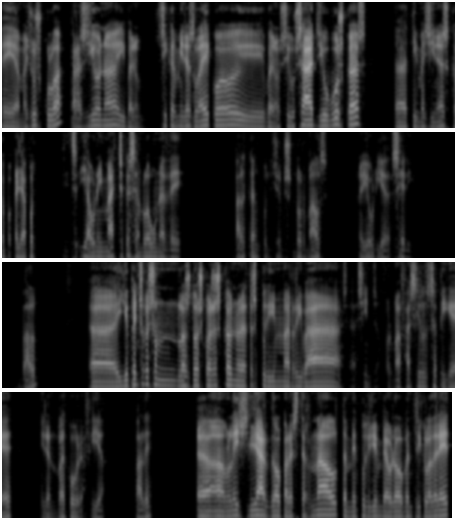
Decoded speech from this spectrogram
D a majúscula, pressiona i, bueno, sí que mires l'eco i, bueno, si ho saps i ho busques, eh, t'imagines que allà pot, hi ha una imatge que sembla una D, val? que en condicions normals no hi hauria de ser-hi. Val? Eh, jo penso que són les dues coses que nosaltres podíem arribar, així, de forma fàcil, saber mirant l'ecografia. Vale? Eh, amb l'eix llarg del paresternal també podríem veure el ventricle dret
